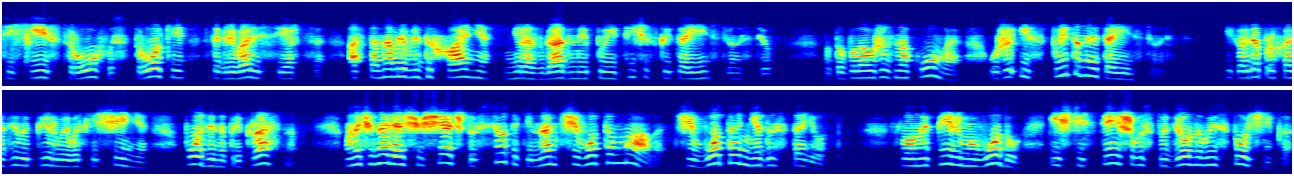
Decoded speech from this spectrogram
стихи, строфы, строки согревали сердце, останавливали дыхание, неразгаданные поэтической таинственностью. Но то была уже знакомая, уже испытанная таинственность. И когда проходило первое восхищение подлинно прекрасно, мы начинали ощущать, что все-таки нам чего-то мало, чего-то недостает. Словно пили мы воду из чистейшего студенного источника,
